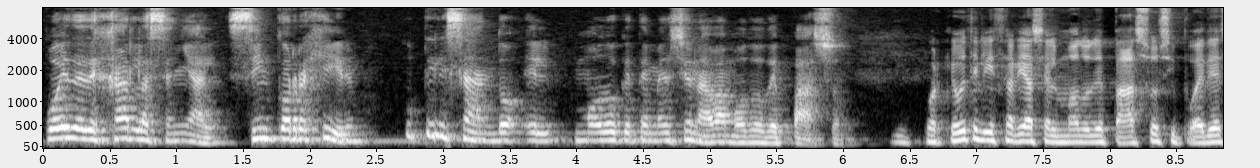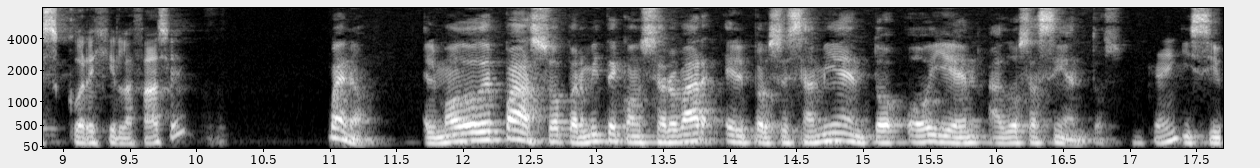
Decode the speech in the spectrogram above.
puede dejar la señal sin corregir utilizando el modo que te mencionaba, modo de paso. ¿Por qué utilizarías el modo de paso si puedes corregir la fase? Bueno, el modo de paso permite conservar el procesamiento OIM a dos asientos. Y si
